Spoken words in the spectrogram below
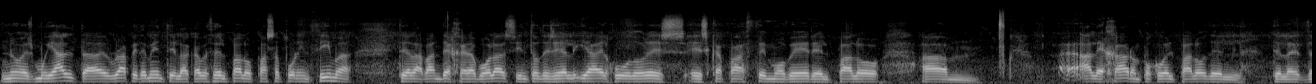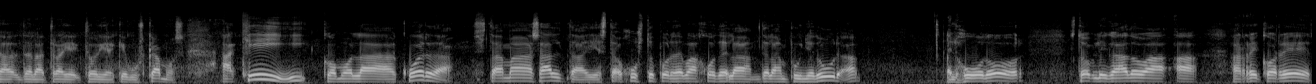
no es muy alta. Rápidamente la cabeza del palo pasa por encima de la bandeja de bolas y entonces él, ya el jugador es, es capaz de mover el palo alejar un poco el palo de, la, de la trayectoria que buscamos. Aquí como la cuerda está más alta y está justo por debajo de la, de la empuñadura el jugador está obligado a, a, recorrer,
